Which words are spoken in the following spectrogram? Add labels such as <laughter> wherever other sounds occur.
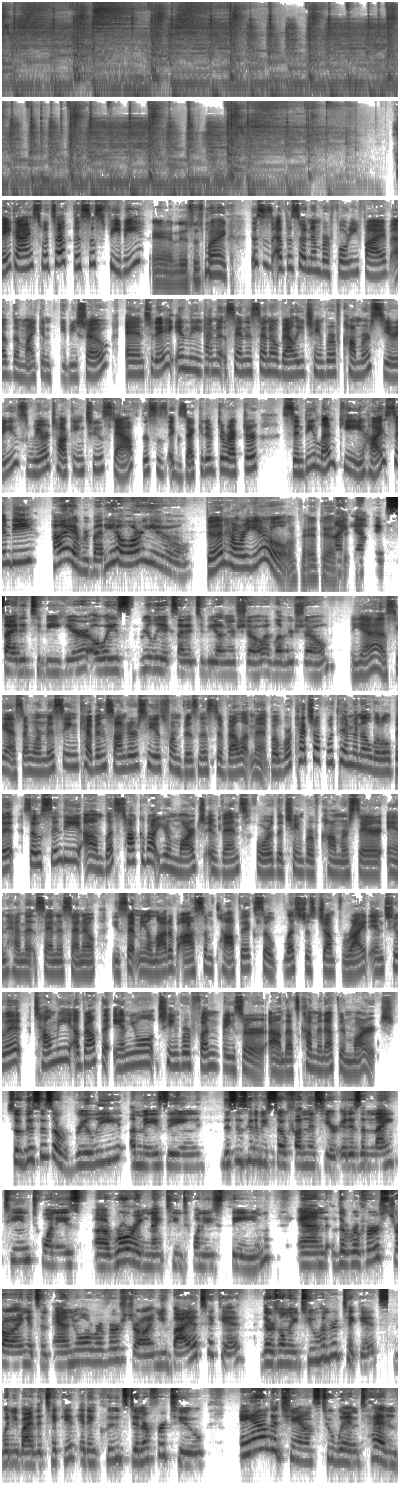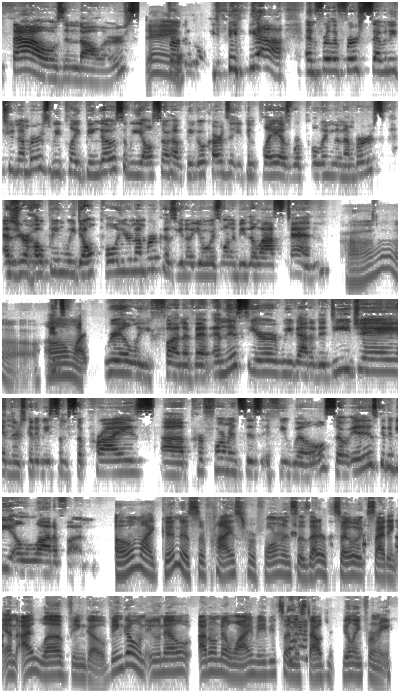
Hey guys, what's up? This is Phebe. And this is Mike. This is episode number 45 of the Mike and Phebe Show. And today in the Hemet San Jacinto Valley Chamber of Commerce series, we are talking to staff. This is Executive Director Cyndi Lemke. Hi, Cyndi. Hi, everybody. How are you? Good. How are you? Oh, fantastic. I am excited to be here. Always really excited to be on your show. I love your show. Yes, yes. And we're missing Kevin Saunders. He is from business development, but we'll catch up with him in a little bit. So, Cyndi, um, let's talk about your March events for the Chamber of Commerce there in Hemet, San Jacinto. You sent me a lot of awesome topics. So let's just jump right into it. Tell me about the annual Chamber fundraiser um, that's coming up in March. So, this is a really amazing this is going to be so fun this year. It is a 1920s, uh, roaring 1920s theme. And the reverse drawing, it's an annual reverse drawing. You buy a ticket, there's only 200 tickets. When you buy the ticket, it includes dinner for two and a chance to win $10,000. Dang. <laughs> Yeah. And for the first 72 numbers, we play bingo. So we also have bingo cards that you can play as we're pulling the numbers, as you're hoping we don't pull your number because, you know, you always want to be the last 10. Oh, oh my! Really fun event. And this year we've added a DJ, and there's going to be some surprise uh, performances, if you will. So it is going to be a lot of fun. Oh my goodness, surprise performances. That is so exciting. And I love bingo. Bingo and Uno, I don't know why. Maybe it's a <laughs> nostalgic feeling for me.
